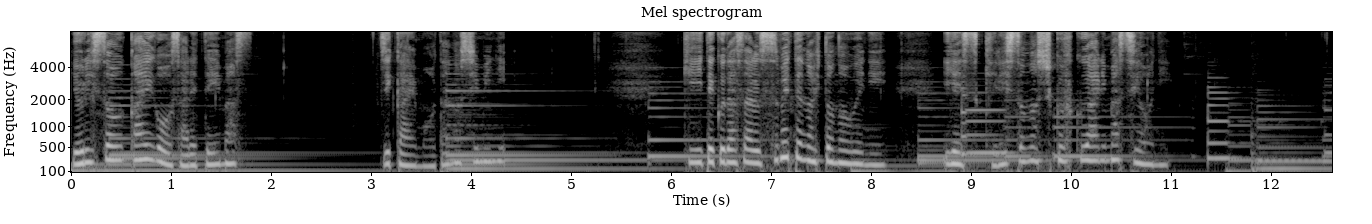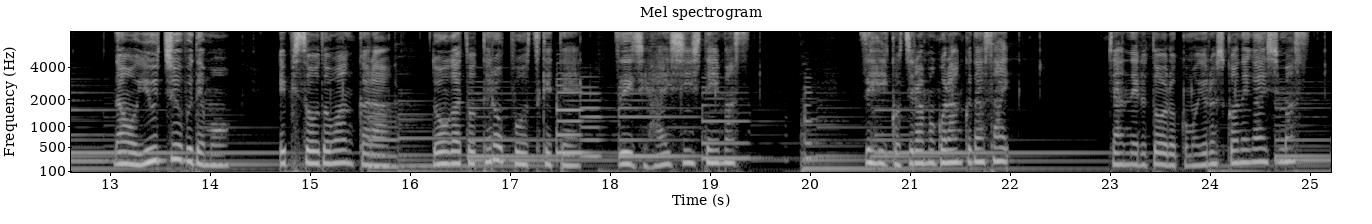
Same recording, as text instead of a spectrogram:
寄り添う介護をされています。次回もお楽しみに。聞いてくださるすべての人の上にイエス・キリストの祝福がありますように。なお YouTube でもエピソード1から動画とテロップをつけて随時配信していますぜひこちらもご覧くださいチャンネル登録もよろしくお願いします。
